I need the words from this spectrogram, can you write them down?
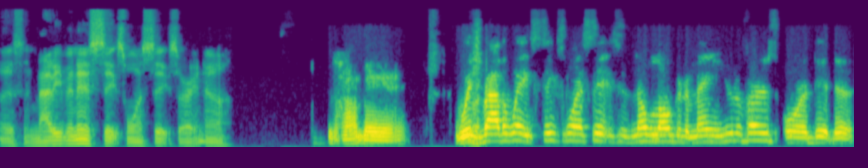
Listen, not even in six one six right now. Oh man. Which, by the way, six one six is no longer the main universe, or did the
